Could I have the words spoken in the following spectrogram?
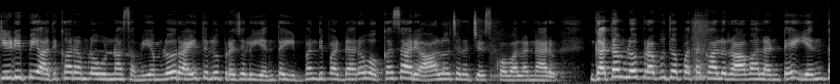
టీడీపీ అధికారంలో ఉన్న సమయంలో రైతులు ప్రజలు ఎంత ఇబ్బంది పడ్డారో ఒక్కసారి ఆలోచన చేసుకోవాలన్నారు. గతంలో ప్రభుత్వ పథకాలు రావాలంటే ఎంత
